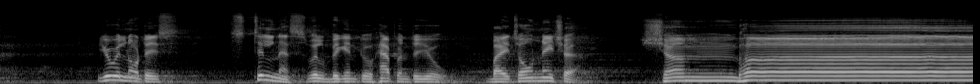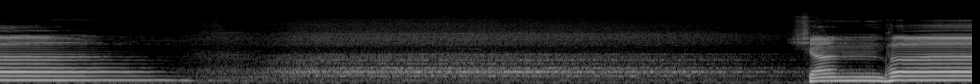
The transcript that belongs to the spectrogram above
you will notice stillness will begin to happen to you by its own nature. Shambha Shambha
